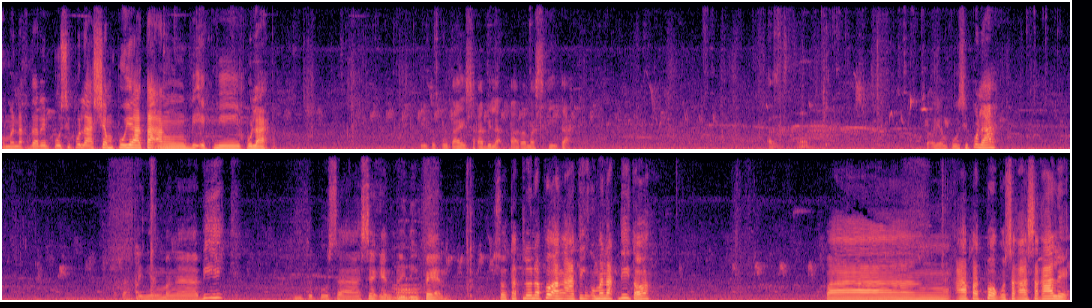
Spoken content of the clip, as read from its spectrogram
Umanak na rin po si Pula. Siyang po yata ang biik ni Pula. Dito po tayo sa kabila para mas kita. So ayan po si Pula. At ang kanyang mga biik dito po sa second breeding pen. So tatlo na po ang ating umanak dito. Pang apat po kung sakasakali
